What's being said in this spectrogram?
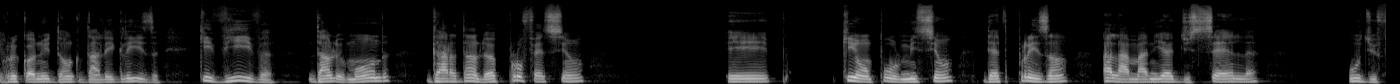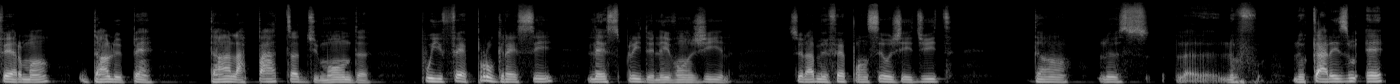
reconnus donc dans l'Église, qui vivent dans le monde gardant leur profession et qui ont pour mission d'être présents à la manière du sel ou du ferment dans le pain, dans la pâte du monde, pour y faire progresser l'esprit de l'Évangile. Cela me fait penser aux jésuites dans le, le, charisme est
